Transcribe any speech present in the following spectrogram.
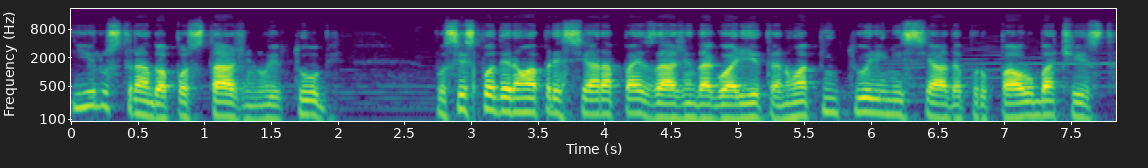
E ilustrando a postagem no YouTube, vocês poderão apreciar a paisagem da guarita numa pintura iniciada por Paulo Batista,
